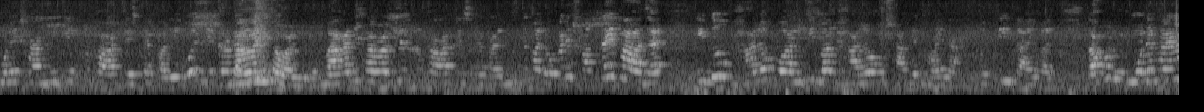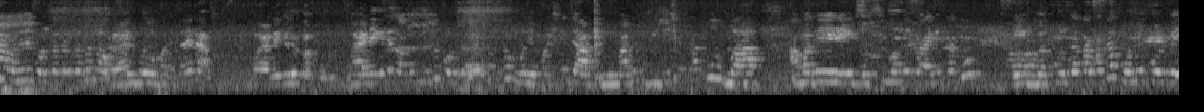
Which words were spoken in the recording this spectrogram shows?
মনে স্বাদ দিতে একটু খাওয়ার চেষ্টা করে। ওই যেটা বাঙালি খাবারগুলো। বাঙালি খাবারগুলো একটু খাওয়ার চেষ্টা করে। বুঝতে পারলে? ওখানে সবটাই পাওয়া যায় কিন্তু ভালো কোয়ালিটি বা ভালো স্বাদের হয় না। সত্যিই তাই হয়। তখন মনে হয় না আমাদের কলকাতার কথা তো অবশ্যই মনে হয়, তাই না? বাইরে গেলে তখন। বাইরে গেলে তখন কিন্তু কলকাতার কথা মনে পড়ে। সে যা মানুষ বিদেশে থাকুক বা আমাদের এই পশ্চিমবঙ্গের বাইরে থাকুক এই কলকাতার কথা মনে পড়বে।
